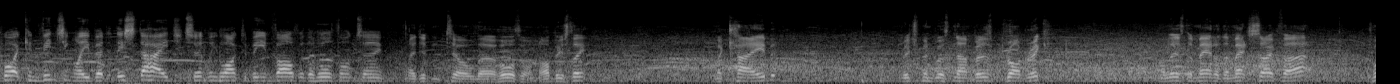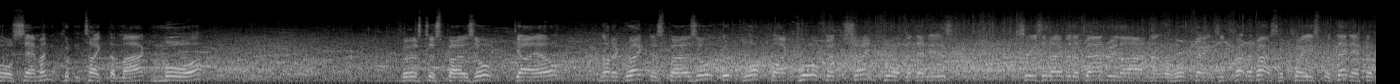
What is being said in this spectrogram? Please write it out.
quite convincingly, but at this stage, certainly like to be involved with the Hawthorn team. They didn't tell the Hawthorn, obviously. McCabe. Richmond with numbers. Broderick. Well, there's the man of the match so far. Paul Salmon couldn't take the mark. Moore. First disposal. Gale. Not a great disposal. Good block by Crawford. Shane Crawford, that is sees it over the boundary line and the Hawk fans in front of us are pleased with that effort,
